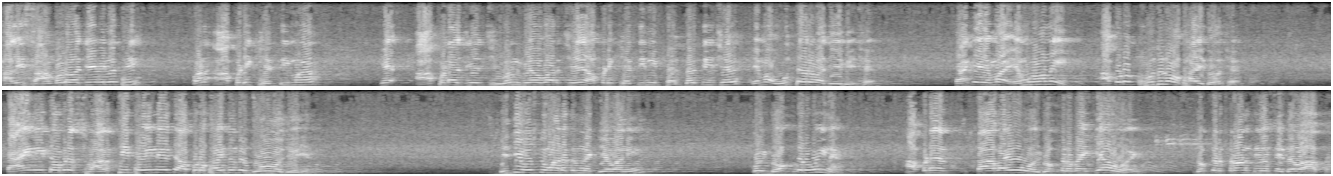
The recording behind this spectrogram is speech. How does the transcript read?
ખાલી સાંભળવા જેવી નથી, પણ આપણી ખેતીમાં કે આપણા જે જીવન વ્યવહાર છે, આપણી ખેતીની પદ્ધતિ છે, એમાં ઉતારવા જેવી છે. કારણ કે એમાં એમનો નહીં, આપણો ખુદનો ફાયદો છે. કાંઈ નહીં તો આપણે સ્વાર્થી થઈને આપણો ફાયદો તો જોવો જોઈએ. બીજી વસ્તુ મારે તમને કહેવાની કોઈ ડોક્ટર હોય ને, આપણે તાવ આવ્યો હોય ડોક્ટર ભાઈ ગયા હોય ડોક્ટર ત્રણ દિવસની દવા આપે.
